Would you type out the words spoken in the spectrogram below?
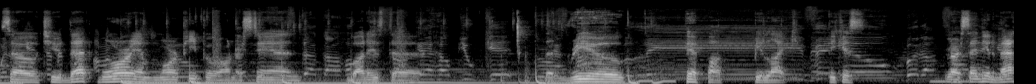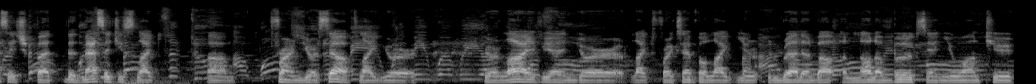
so to let more and more people understand what is the the real hip hop be like, because you are sending a message, but the message is like um, from yourself, like your your life and your like for example, like you read about a lot of books and you want to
